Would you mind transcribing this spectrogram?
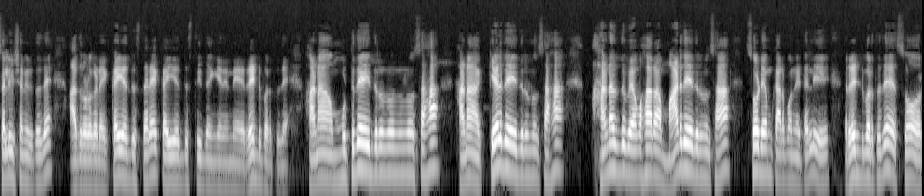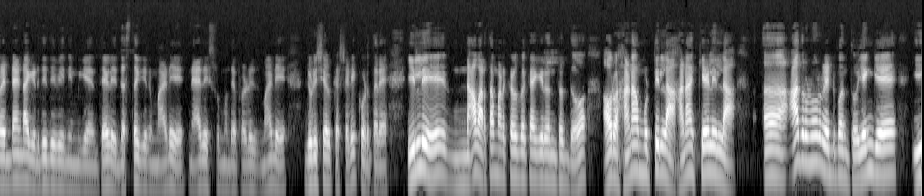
ಸೊಲ್ಯೂಷನ್ ಇರ್ತದೆ, ಅದರೊಳಗಡೆ ಕೈ ಎದ್ದಿಸ್ತಾರೆ, ಕೈ ಎದ್ದಿಸ್ತಿದ್ದಂಗೆ ರೆಡ್ ಬರ್ತದೆ. ಹಣ ಮುಟ್ಟದೇ ಇದ್ರೂ ಸಹ, ಹಣ ಕೇಳದೇ ಇದ್ರೂ ಸಹ ಹಣದ ವ್ಯವಹಾರ ಮಾಡದೇ ಇದ್ರೂ ಸಹ ಸೋಡಿಯಂ ಕಾರ್ಬೋನೇಟಲ್ಲಿ ರೆಡ್ ಬರ್ತದೆ. ಸೊ, ರೆಡ್ ಹ್ಯಾಂಡ್ ಆಗಿ ಹಿಡ್ದಿದ್ದೀವಿ ನಿಮಗೆ ಅಂತೇಳಿ ದಸ್ತಗಿರಿ ಮಾಡಿ, ನ್ಯಾಯಾಧೀಶರ ಮುಂದೆ ಪ್ರೊಡ್ಯೂಸ್ ಮಾಡಿ ಜುಡಿಷಿಯಲ್ ಕಸ್ಟಡಿ ಕೊಡ್ತಾರೆ. ಇಲ್ಲಿ ನಾವು ಅರ್ಥ ಮಾಡ್ಕೊಳ್ಬೇಕಾಗಿರೋಂಥದ್ದು, ಅವರು ಹಣ ಮುಟ್ಟಿಲ್ಲ, ಹಣ ಕೇಳಿಲ್ಲ ಆದ್ರೂ ರೆಡ್ ಬಂತು. ಹೆಂಗೆ? ಈ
